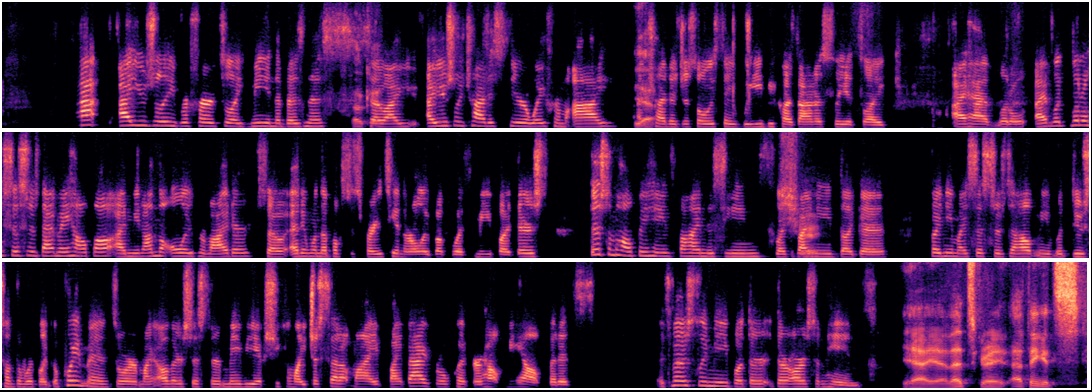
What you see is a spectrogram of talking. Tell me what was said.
I, I usually refer to like me in the business. Okay. so I I usually try to steer away from I. Yeah. I try to just always say we because honestly it's like I have little I have like little sisters that may help out. I mean I'm the only provider so anyone that books a spray tan they're only booked with me. But there's there's some helping hands behind the scenes. Like sure. if I need like a if I need my sisters to help me with do something with like appointments or my other sister, maybe if she can like just set up my my bag real quick or help me out. But it's it's mostly me, but there there are some hands. Yeah, yeah, that's great. I think it's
